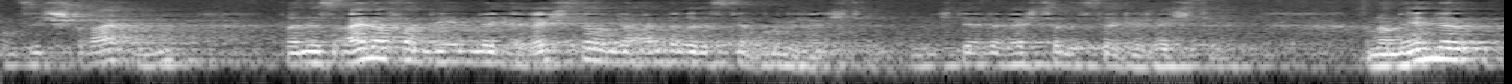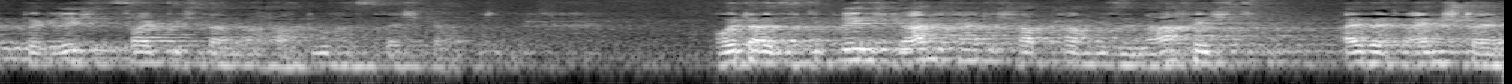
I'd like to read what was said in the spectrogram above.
und sich streiten, dann ist einer von denen der Gerechte und der andere ist der Ungerechte. Nämlich der, der Rechte ist der Gerechte. Und am Ende der Gerichte zeigt sich dann, aha, du hast recht gehabt. Heute, als ich die Predigt gerade fertig habe, kam diese Nachricht, Albert Einstein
